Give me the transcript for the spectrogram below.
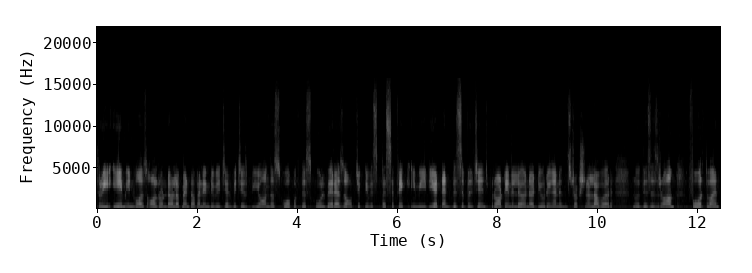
3. Aim involves all-round development of an individual which is beyond the scope of the school whereas the objective is specific, immediate and visible change brought in a learner during an instructional hour. No, this is wrong. Fourth one,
